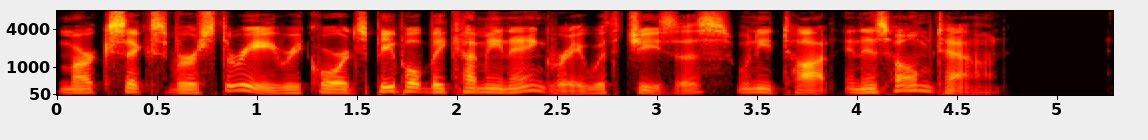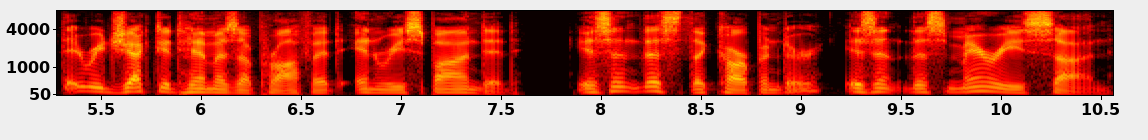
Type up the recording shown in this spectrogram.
Mark 6, verse 3 records people becoming angry with Jesus when he taught in his hometown. They rejected him as a prophet and responded, isn't this the carpenter? Isn't this Mary's son?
